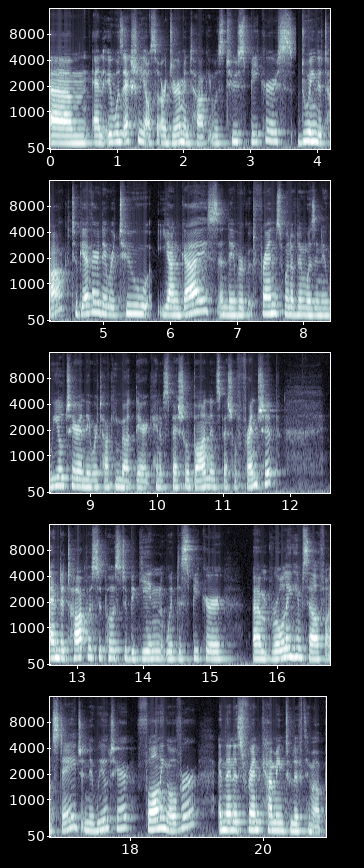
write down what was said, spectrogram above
Um, and it was actually also our German talk. It was two speakers doing the talk together. They were two young guys and they were good friends. One of them was in a wheelchair and they were talking about their kind of special bond and special friendship. And the talk was supposed to begin with the speaker um, rolling himself on stage in the wheelchair, falling over, and then his friend coming to lift him up.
